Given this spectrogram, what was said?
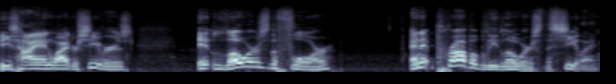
these high end wide receivers, it lowers the floor and it probably lowers the ceiling.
